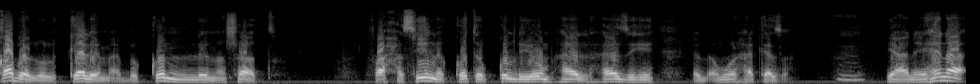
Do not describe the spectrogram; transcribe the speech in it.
قبلوا الكلمة بكل نشاط. فحسين الكتب كل يوم هل هذه الأمور هكذا. يعني هنا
